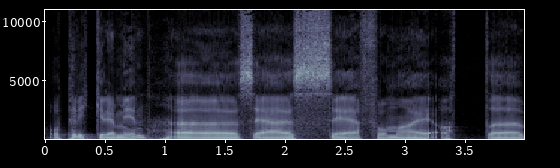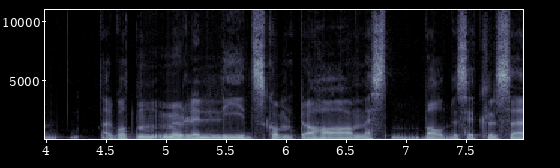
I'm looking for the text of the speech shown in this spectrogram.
og, prikker dem inn. Uh, så jeg ser for meg at uh, det er godt mulig Leeds kommer til å ha mest ballbesittelse,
